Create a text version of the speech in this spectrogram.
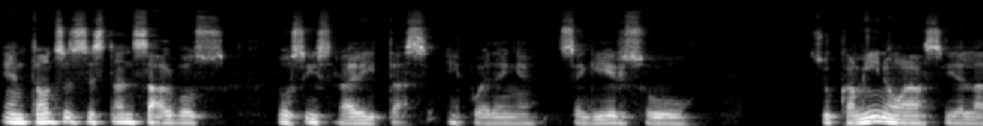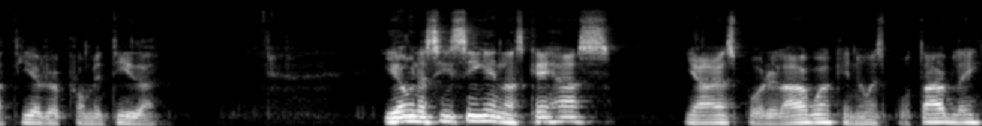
Entonces están salvos los israelitas y pueden eh, seguir su, su camino hacia la tierra prometida. Y aún así siguen las quejas, ya es por el agua que no es potable,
